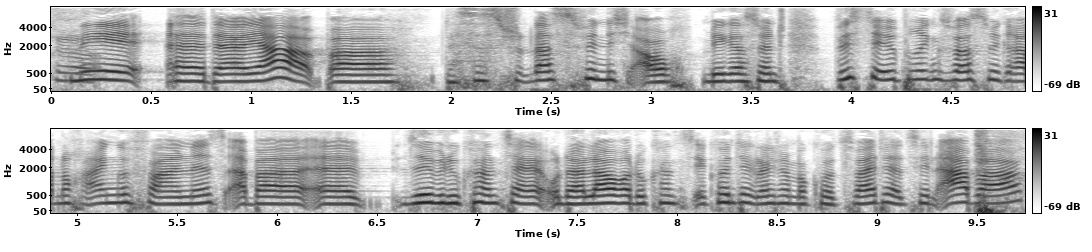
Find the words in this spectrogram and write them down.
Twist. Nee, äh, da, ja, aber das ist schon, das finde ich auch mega strange. Wisst ihr übrigens, was mir gerade noch eingefallen ist, aber äh, Silvi, du kannst ja, oder Laura, du kannst, ihr könnt ja gleich nochmal kurz weitererzählen, aber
